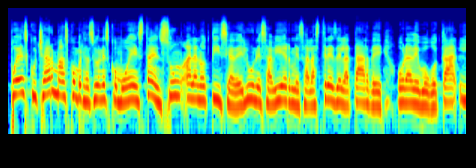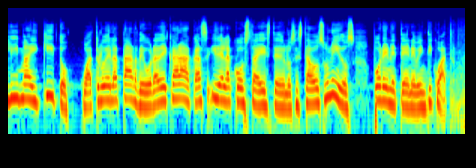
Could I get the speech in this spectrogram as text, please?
Puede escuchar más conversaciones como esta en Zoom a la noticia de lunes a viernes a las 3 de la tarde, hora de Bogotá, Lima y Quito, 4 de la tarde, hora de Caracas y de la costa este de los Estados Unidos, por NTN 24.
